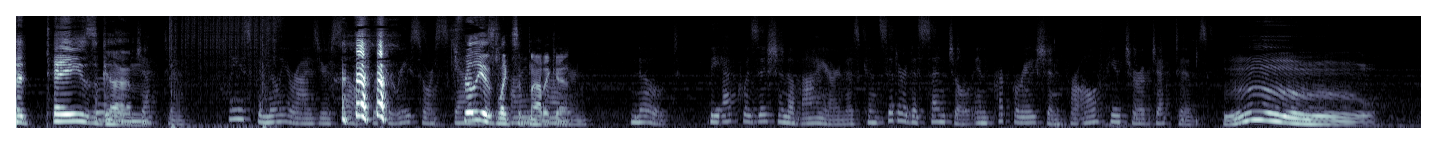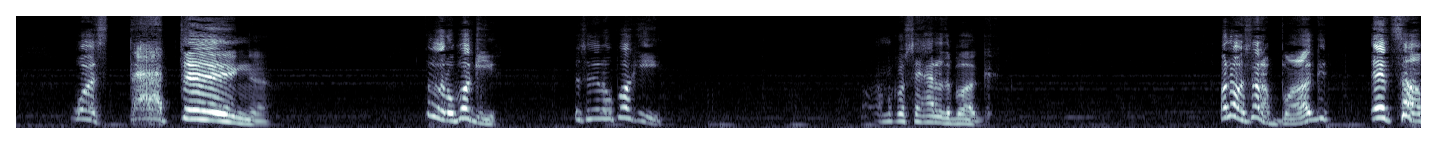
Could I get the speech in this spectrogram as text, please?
a tase gun. objective. Please familiarize yourself with the resource scanner. really is like Subnautica. iron. Note. The acquisition of iron is considered essential in preparation for all future objectives. Ooh. What's that thing? A little buggy. There's a little buggy. I'm gonna go say hi to the bug. Oh no, it's not a bug. It's a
